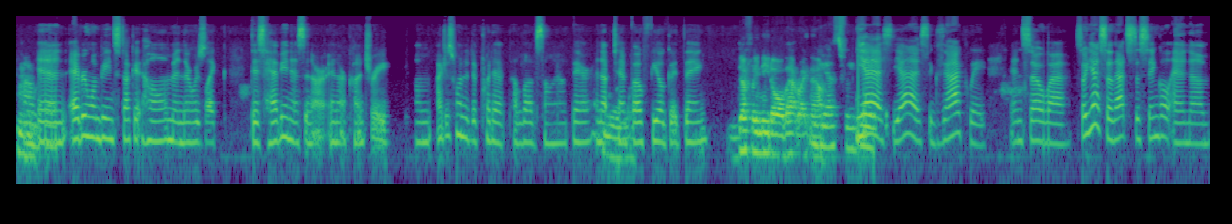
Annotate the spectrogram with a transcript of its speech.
Mhm. And everyone being stuck at home and there was like this heaviness in our in our country um, i just wanted to put a, a love song out there an up tempo feel good thing. Definitely need all that right now. Yes, we do. yes yes exactly. And so uh so yeah so that's the single and um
